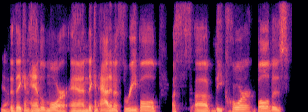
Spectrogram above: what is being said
yeah. that they can handle more, and they can add in a three bulb. A, uh, the core bulb is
